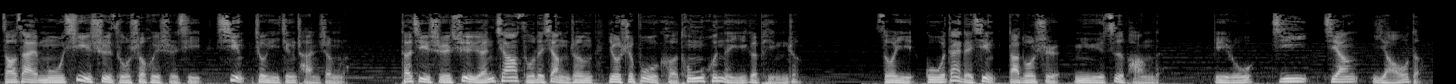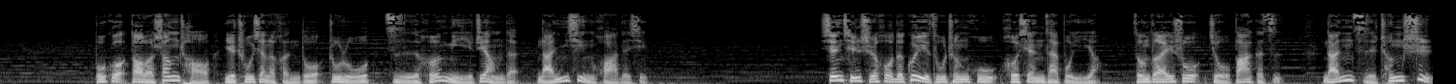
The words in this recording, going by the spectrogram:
早在母系氏族社会时期，姓就已经产生了，它既是血缘家族的象征，又是不可通婚的一个凭证，所以古代的姓大多是女字旁的。比如姬、姜、尧等。不过到了商朝，也出现了很多诸如子和米这样的男性化的姓。先秦时候的贵族称呼和现在不一样，总的来说就八个字：男子称氏，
